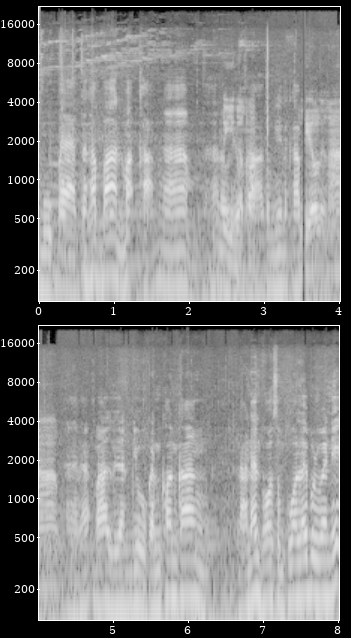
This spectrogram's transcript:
หมู่ 8 นะครับ บ้านมะขามงามนะฮะเรานี่เลี้ยวนะขครับ วาตรงนี้นะครับเลี้ยวเลยครับ อ่านะบ้านเรือนอยู่กันค่อนข้าง หนาแน่นพอสมควรเลยบริเวณนี้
